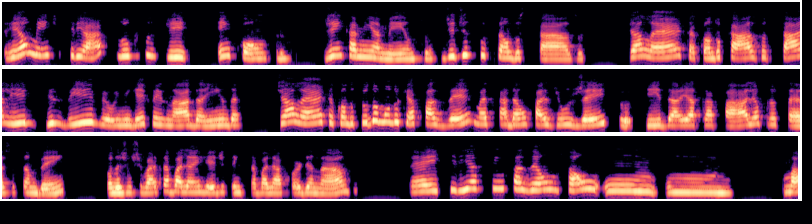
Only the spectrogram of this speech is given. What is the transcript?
realmente criar fluxos de encontro, de encaminhamento, de discussão dos casos, de alerta quando o caso está ali visível e ninguém fez nada ainda, de alerta quando todo mundo quer fazer, mas cada um faz de um jeito e daí atrapalha o processo também. Quando a gente vai trabalhar em rede, tem que trabalhar coordenado. Né? E queria, assim, fazer um, só um, um, uma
